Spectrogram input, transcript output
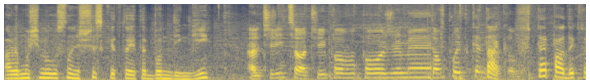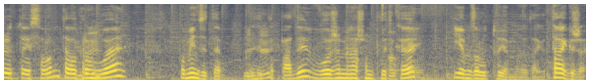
ale musimy usunąć wszystkie tutaj te bondingi. Ale czyli co? Czyli po, położymy tą płytkę Tak, na w te pady, które tutaj są, te okrągłe, pomiędzy te, Mhm. te pady włożymy naszą płytkę Okej. i ją zalutujemy do tego. Także,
